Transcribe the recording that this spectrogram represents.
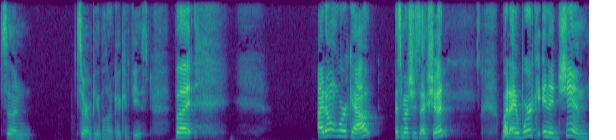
so then certain people don't get confused. But I don't work out as much as I should, but I work in a gym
